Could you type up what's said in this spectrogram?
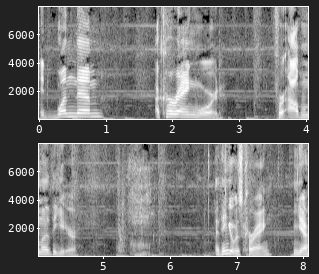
It won them a Kerrang Award for Album of the Year. I think it was Kerrang, yeah.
